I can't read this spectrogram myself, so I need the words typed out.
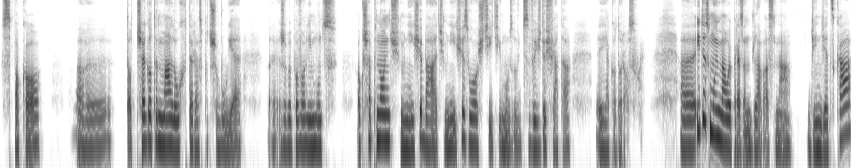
spoko, e, to czego ten maluch teraz potrzebuje, e, żeby powoli móc okrzepnąć, mniej się bać, mniej się złościć i móc wyjść do świata e, jako dorosły. I to jest mój mały prezent dla Was na Dzień Dziecka.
